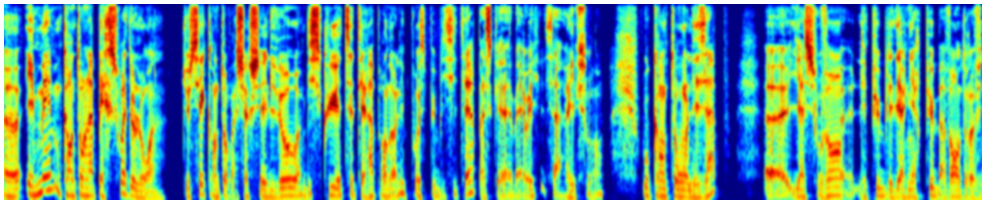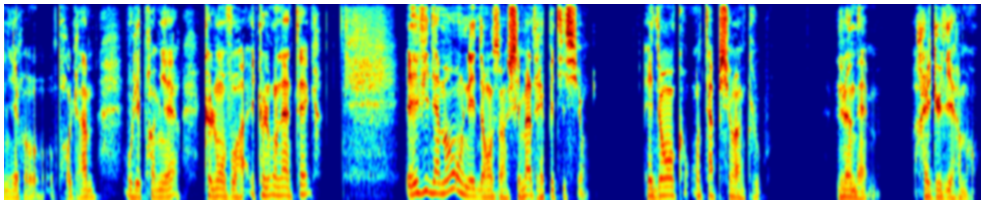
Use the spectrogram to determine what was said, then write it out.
euh, et même quand on l'aperçoit de loin. Tu sais, quand on va chercher de l'eau, un biscuit, etc., pendant les pauses publicitaires, parce que, ben oui, ça arrive souvent, ou quand on les zappe, euh, il y a souvent les pubs, les dernières pubs avant de revenir au, au programme, ou les premières, que l'on voit et que l'on l'intègre. Et évidemment, on est dans un schéma de répétition. Et donc, on tape sur un clou. Le même, régulièrement.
